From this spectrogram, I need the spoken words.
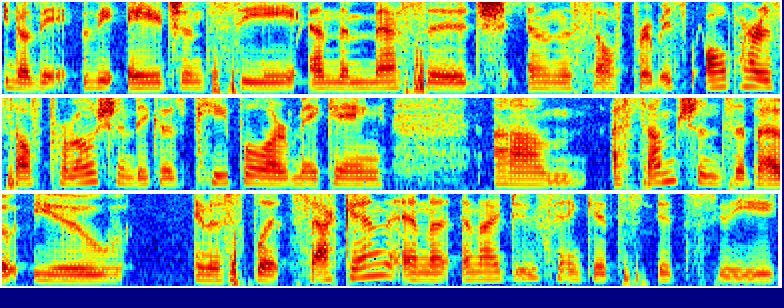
you know the the agency and the message and the self it's all part of self promotion because people are making um, assumptions about you in a split second. And and I do think it's it's the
